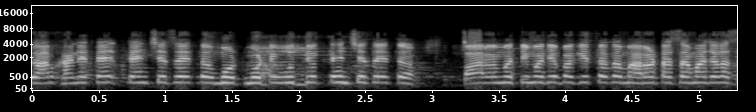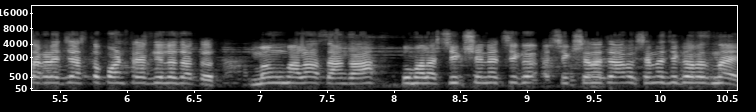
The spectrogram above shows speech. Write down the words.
कारखाने त्यांचेच आहेत मोठमोठे उद्योग त्यांचेच आहेत. बारामतीमध्ये बघितलं तर मराठा समाजाला सगळ्यात जास्त कॉन्ट्रॅक्ट दिलं जातं. मग मला सांगा तुम्हाला शिक्षणाची शिक्षणाच्या आरक्षणाची गरज नाही.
